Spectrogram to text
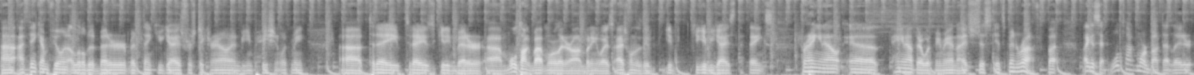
Uh, I think I'm feeling a little bit better, but thank you guys for sticking around and being patient with me. Uh, today today is getting better. Um, we'll talk about more later on, but anyways, I just wanted to give to give you guys thanks for hanging out uh, hanging out there with me, man. It's just it's been rough, but like I said, we'll talk more about that later.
